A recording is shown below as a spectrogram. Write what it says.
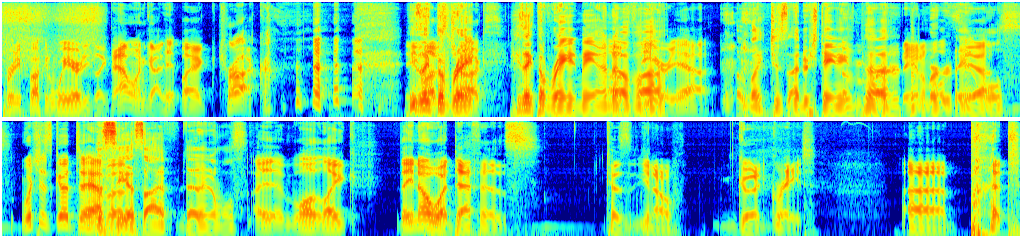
pretty fucking weird. He's like, that one got hit by a truck. He's he like the rain. trucks He's like the Rain Man of, of uh, yeah, of like just understanding the murdered the animals, murdered yeah. which is good to The have. a, CSI of dead animals. I, well, like they know what death is, because you know, good, great. Uh, but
